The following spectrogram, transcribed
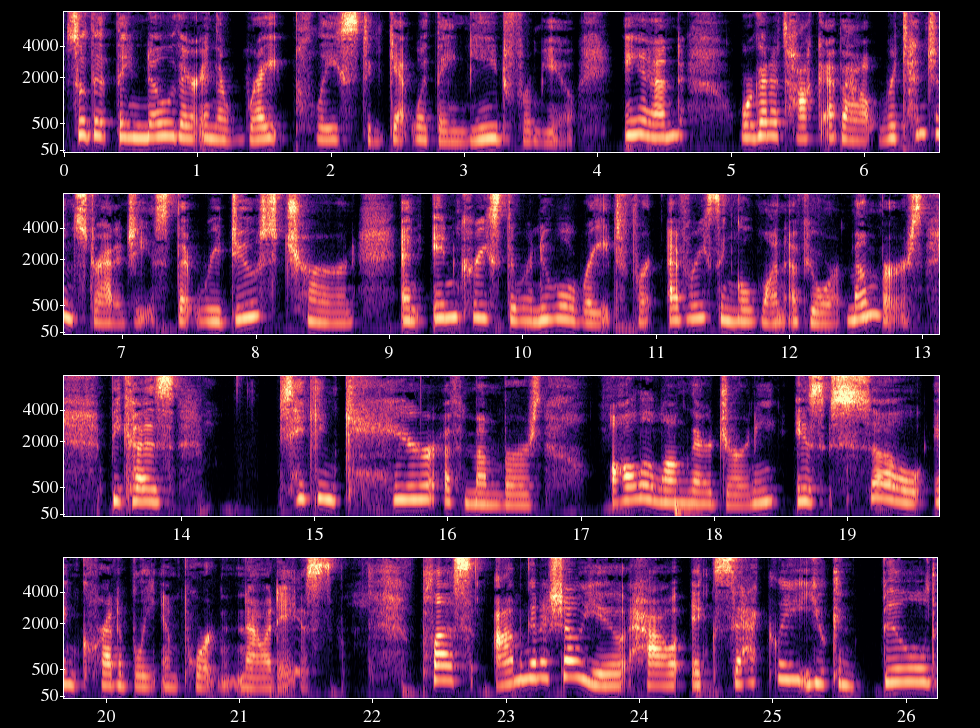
so that they know they're in the right place to get what they need from you. And we're going to talk about retention strategies that reduce churn and increase the renewal rate for every single one of your members because taking care of members all along their journey is so incredibly important nowadays. Plus, I'm going to show you how exactly you can build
